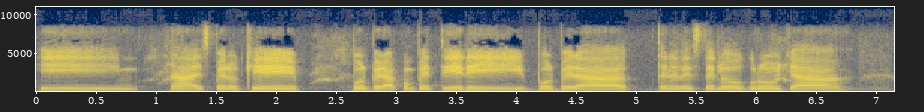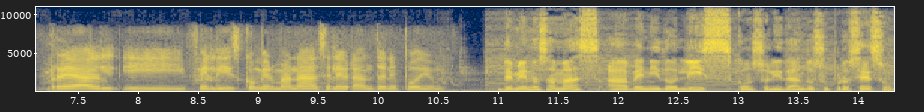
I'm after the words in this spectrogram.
y nada, espero que volver a competir y volver a tener este logro ya real y feliz con mi hermana celebrando en el podio. De menos a más ha venido Liz consolidando su proceso.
